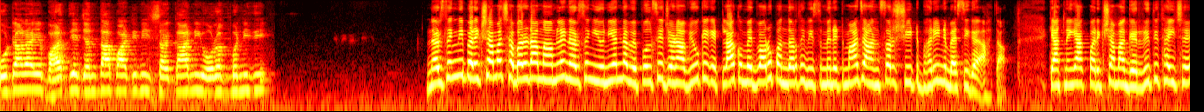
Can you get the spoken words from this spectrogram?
ગોટાળા એ ભારતીય જનતા પાર્ટીની સરકારની ઓળખ બની હતી. નર્સિંગની પરીક્ષામાં છબરડા મામલે નર્સિંગ યુનિયનના વિપુલસે જણાવ્યું કે કેટલાક ઉમેદવારો પંદરથી વીસ મિનિટમાં જ આન્સર શીટ ભરીને બેસી ગયા હતા. ક્યાંક ને ક્યાંક પરીક્ષામાં ગેરરીતિ થઈ છે.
